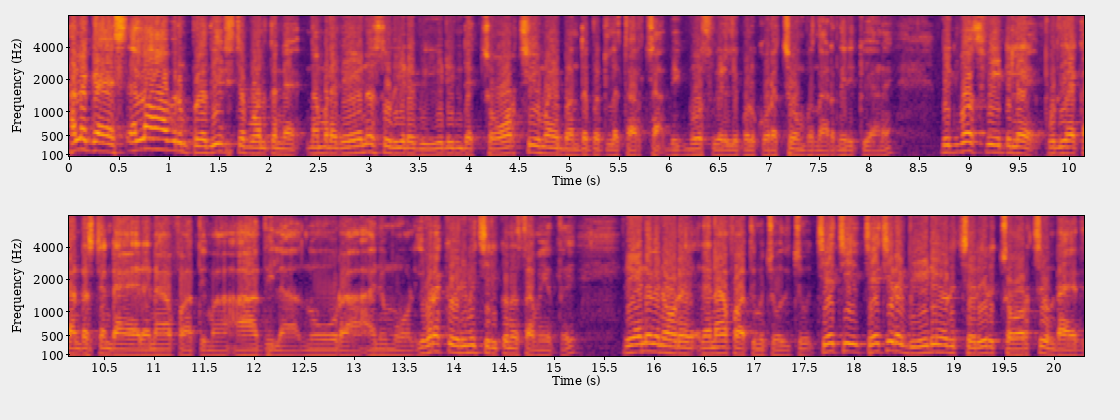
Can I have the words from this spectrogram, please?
ഹലോ ഗൈസ് എല്ലാവരും പ്രതീക്ഷിച്ച പോലെ തന്നെ നമ്മുടെ രേണുസുതിയുടെ വീടിന്റെ ചോർച്ചയുമായി ബന്ധപ്പെട്ടുള്ള ചർച്ച ബിഗ് ബോസ് വീട്ടിൽ ഇപ്പോൾ കുറച്ചു മുമ്പ് നടന്നിരിക്കുകയാണ്. ബിഗ് ബോസ് വീട്ടിലെ പുതിയ കണ്ടസ്റ്റന്റായ രന ഫാത്തിമ ആദില നൂറ അനുമോൾ ഇവരൊക്കെ ഒരുമിച്ചിരിക്കുന്ന സമയത്ത് രേണുവിനോട് രന ഫാത്തിമ ചോദിച്ചു ചേച്ചി ചേച്ചിയുടെ വീടിന് ഒരു ചെറിയൊരു ചോർച്ച ഉണ്ടായത്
